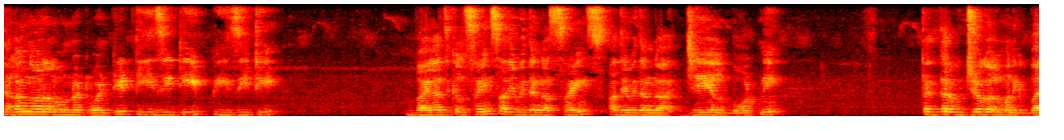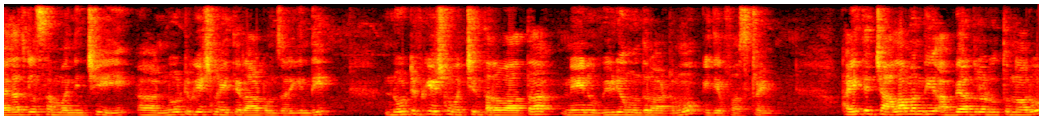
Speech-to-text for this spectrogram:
తెలంగాణలో ఉన్నటువంటి టీజీటీ పీజీటీ బయాలజికల్ సైన్స్ అదేవిధంగా సైన్స్ అదేవిధంగా జేఎల్ బాట్నీ తదితర ఉద్యోగాలు మనకి బయాలజికల్ సంబంధించి నోటిఫికేషన్ అయితే రావడం జరిగింది. నోటిఫికేషన్ వచ్చిన తర్వాత నేను వీడియో ముందు రావటము ఇదే ఫస్ట్ టైం అయితే చాలామంది అభ్యర్థులు అడుగుతున్నారు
